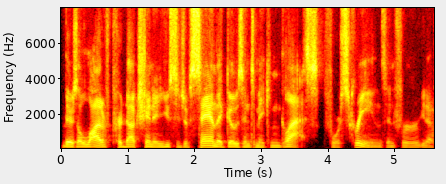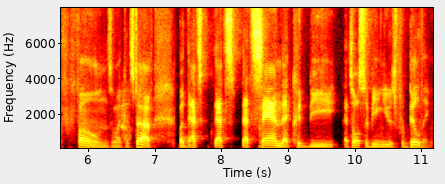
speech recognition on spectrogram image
there's a lot of production and usage of sand that goes into making glass for screens and for you know for phones and like good stuff. But that's that's that's sand that could be that's also being used for building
